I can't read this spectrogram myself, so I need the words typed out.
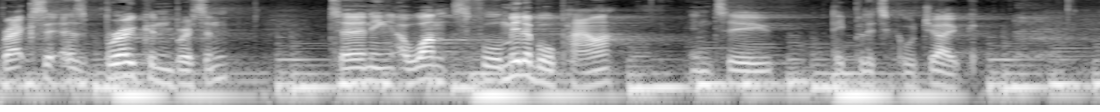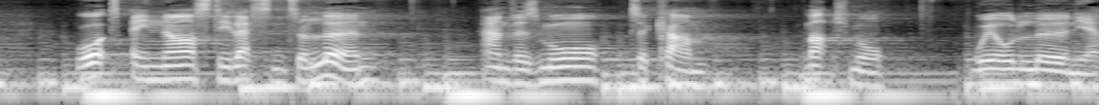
Brexit has broken Britain, turning a once formidable power into a political joke. What a nasty lesson to learn, and there's more to come much more. We'll learn you.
